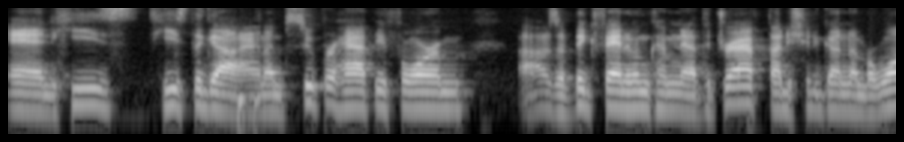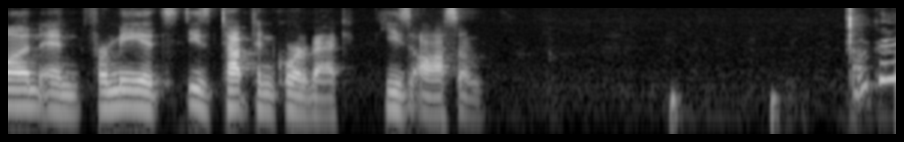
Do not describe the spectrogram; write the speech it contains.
and he's he's the guy. And I'm super happy for him. I was a big fan of him coming out of the draft. Thought he should have gone number one. And for me, it's he's top ten quarterback. He's awesome. Okay.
